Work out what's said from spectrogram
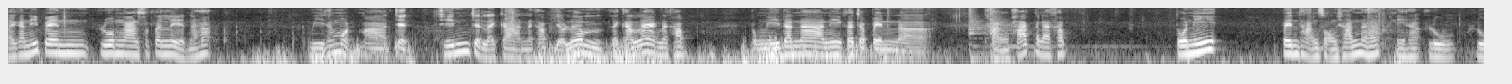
รายการนี้เป็นรวมงานสแตนเลสนะฮะ มีทั้งหมดมา 7 ชิ้น 7 รายการนะครับ เดี๋ยวเริ่มรายการแรกนะครับ ตรงนี้ด้านหน้านี่ก็จะเป็นอ่าถังพักนะครับ ตัวนี้เป็นถัง 2 ชั้นนะฮะ นี่ฮะรูรู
